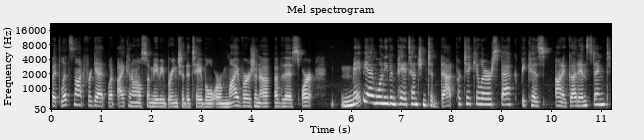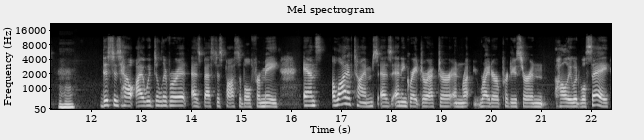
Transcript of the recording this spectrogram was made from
But let's not forget what I can also maybe bring to the table or my version of, of this. Or maybe I won't even pay attention to that particular spec because on a gut instinct, mm-hmm. this is how I would deliver it as best as possible for me. And a lot of times, as any great director and writer, producer in Hollywood will say,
